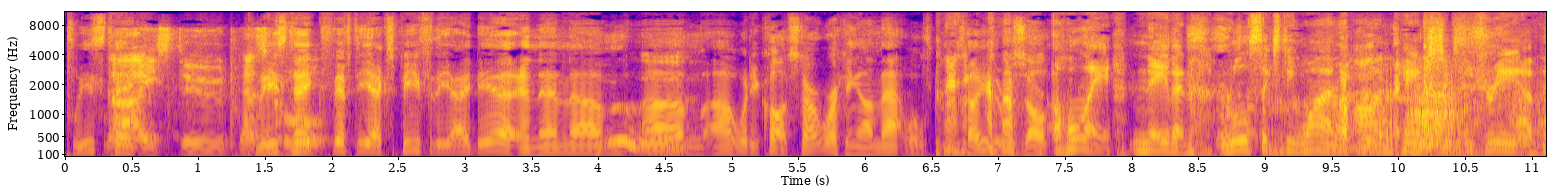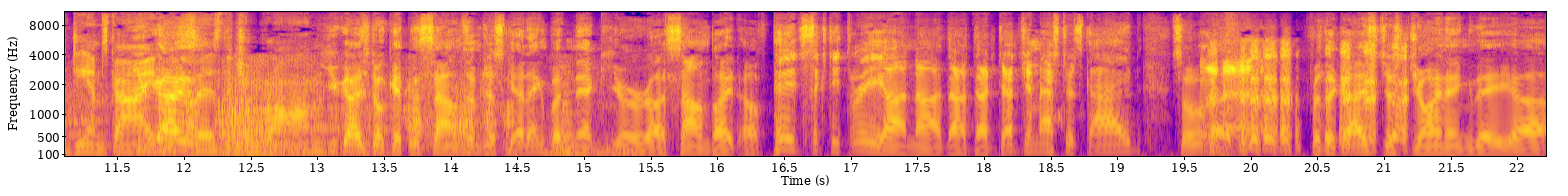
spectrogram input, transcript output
Please take. nice, dude. That's Please cool. take 50 XP for the idea, and then um, um, uh, what do you call it? Start working on that. We'll, we'll tell you the result. Ahoy, Naven. Rule 61 on page 63 of the DM's guide You guys- says that you're wrong. You guys don't get the sounds I'm just getting, but Nick, your uh, soundbite of page 63 on uh, the, the Dungeon Master's Guide. So uh, for the guys just joining, they uh,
